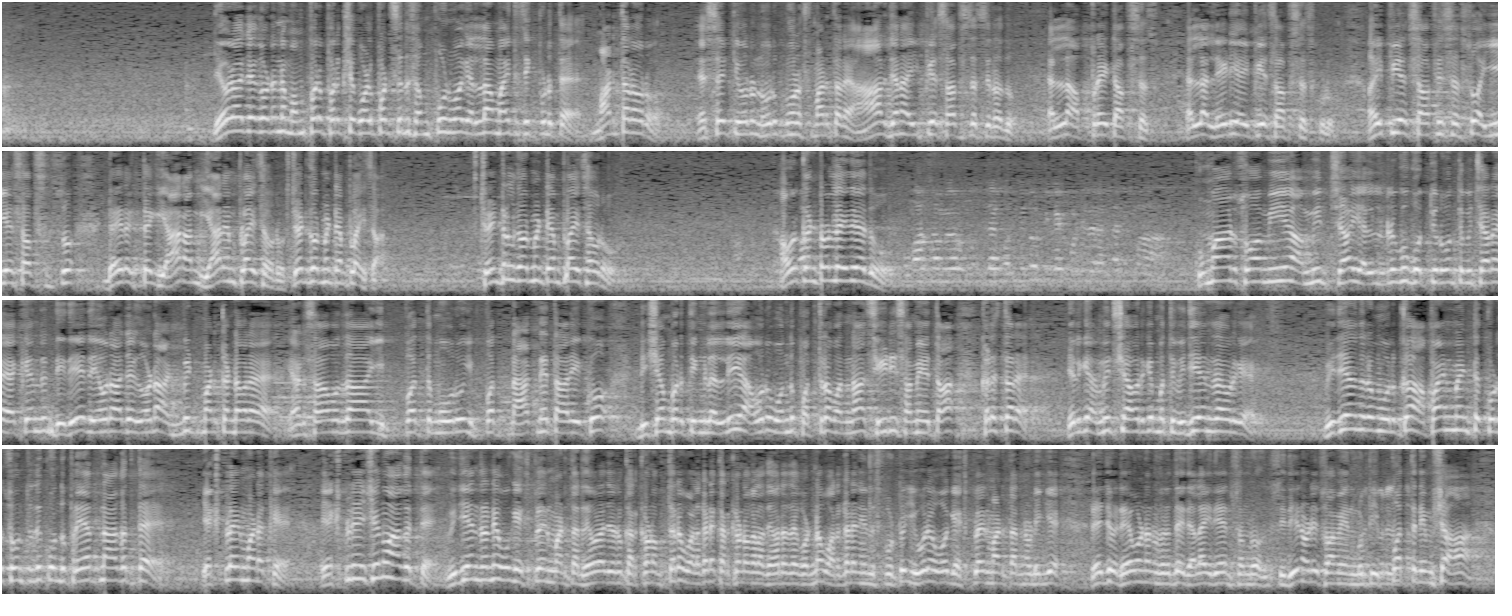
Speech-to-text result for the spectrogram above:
ದೇವರಾಜೇಗೌಡನ ಮಂಪರ ಪರೀಕ್ಷೆಗೆ ಒಳಪಡಿಸಿದ್ರೆ ಸಂಪೂರ್ಣವಾಗಿ ಎಲ್ಲ ಮಾಹಿತಿ ಸಿಕ್ಬಿಡುತ್ತೆ. ಮಾಡ್ತಾರ ಅವರು. ಎಸ್ ಐ ಟಿ ಅವರು ನೂರಕ್ಕೆ ನೂರಷ್ಟು ಮಾಡ್ತಾರೆ. ಆರು ಜನ ಐ ಪಿ ಎಸ್ ಆಫೀಸರ್ಸ್ ಇರೋದು. ಎಲ್ಲ ಅಪ್ರೈಟ್ ಆಫೀಸರ್ಸ್ ಎಲ್ಲ lady I P S ಆಫೀಸರ್ಸ್ಗಳು I P S officers I A S officers ಡೈರೆಕ್ಟಾಗಿ ಯಾರು ಯಾರು ಎಂಪ್ಲಾಯೀಸ್ ಅವರು? ಸ್ಟೇಟ್ ಗೌರ್ಮೆಂಟ್ ಎಂಪ್ಲಾಯೀಸಾ ಸೆಂಟ್ರಲ್ ಗೌರ್ಮೆಂಟ್ ಎಂಪ್ಲಾಯೀಸ್ ಅವರು. ಅವ್ರ ಕಂಟ್ರೋಲ್ ಇದೆ ಅದು. ಕುಮಾರಸ್ವಾಮಿ ಅಮಿತ್ ಶಾ ಎಲ್ರಿಗೂ ಗೊತ್ತಿರುವಂಥ ವಿಚಾರ ಯಾಕೆಂದ್ರೆ ಇದೇ ದೇವರಾಜೇಗೌಡ ಅಡ್ಮಿಟ್ ಮಾಡ್ಕೊಂಡವ್ರೆ. ಎರಡ್ ಸಾವಿರದ ಇಪ್ಪತ್ತ್ ಮೂರು ಇಪ್ಪತ್ನಾಲ್ಕನೇ ತಾರೀಕು ಡಿಸೆಂಬರ್ ತಿಂಗಳಲ್ಲಿ ಅವರು ಒಂದು ಪತ್ರವನ್ನ ಸಿ ಡಿ ಸಮೇತ ಕಳಿಸ್ತಾರೆ. ಎಲ್ಲಿಗೆ? ಅಮಿತ್ ಶಾ ಅವರಿಗೆ ಮತ್ತು ವಿಜಯೇಂದ್ರ ಅವರಿಗೆ. ವಿಜಯೇಂದ್ರ ಮೂಲಕ ಅಪಾಯಿಂಟ್ಮೆಂಟ್ ಕೊಡಿಸುವಂಥದ್ದಕ್ಕೆ ಒಂದು ಪ್ರಯತ್ನ ಆಗುತ್ತೆ. ಎಕ್ಸ್ಪ್ಲೈನ್ ಮಾಡೋಕ್ಕೆ. ಎಕ್ಸ್ಪ್ಲನೇಷನೂ ಆಗುತ್ತೆ. ವಿಜೇಂದ್ರನೇ ಹೋಗಿ ಎಕ್ಸ್ಪ್ಲೈನ್ ಮಾಡ್ತಾರೆ. ದೇವರಾಜ್ ಅವರು ಕರ್ಕೊಂಡು ಹೋಗ್ತಾರೆ. ಒಳಗಡೆ ಕರ್ಕೊಂಡು ಹೋಗಲ್ಲ ದೇವರಾಜಗೌಡನ. ಹೊರಗಡೆ ನಿಲ್ಲಿಸ್ಬಿಟ್ಟು ಇವರೇ ಹೋಗಿ ಎಕ್ಸ್ಪ್ಲೈನ್ ಮಾಡ್ತಾರೆ ನೋಡಿ ಹಿಂಗೆ. ರೇಜು ರೇವಣ್ಣನ ವಿರುದ್ಧ ಇದೆಲ್ಲ ಇದೆ ಅನ್ಸ್ಕೊಂಡು ಇದೇ ನೋಡಿ ಸ್ವಾಮಿ ಅಂದ್ಬಿಟ್ಟು ಇಪ್ಪತ್ತು ನಿಮಿಷ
